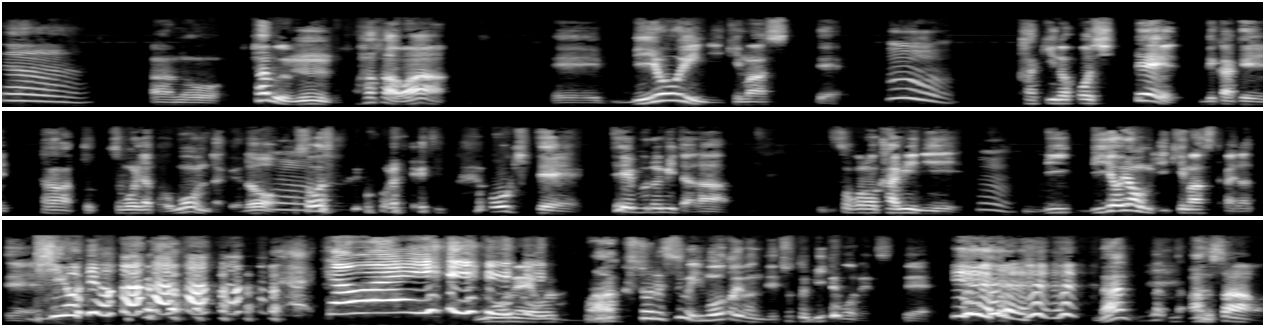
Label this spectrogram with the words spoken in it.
うん。あの、多分、母は、えー美容院に行きますってうん。書き残して出かけたつもりだと思うんだけど、うんそう、俺、起きてテーブル見たら、そこの紙に、うん。美、美容院行きますって書いてあって、ビヨヨ。かわもうね、俺爆笑ですぐ妹呼んでちょっと見てこれっつって。いい。な、なあのさ、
